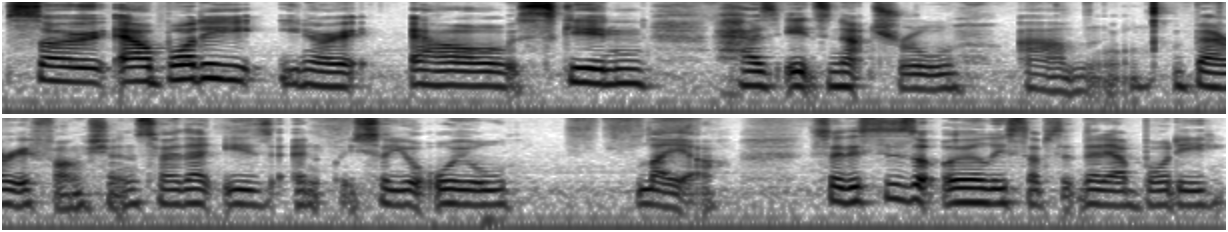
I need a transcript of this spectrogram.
So, our body, you know, our skin has its natural um, barrier function. So, that is, an, so your oil layer. So, this is the oily substance that our body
